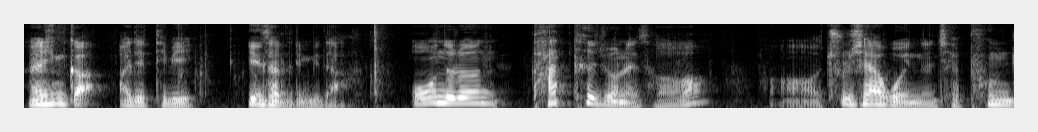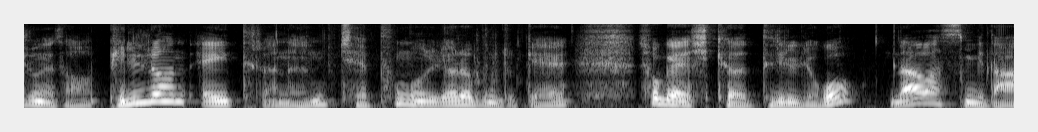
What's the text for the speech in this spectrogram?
안녕하십니까. 아재TV 인사드립니다. 오늘은 다트존에서 어, 출시하고 있는 제품 중에서 빌런 8라는 제품을 여러분들께 소개시켜 드리려고 나왔습니다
